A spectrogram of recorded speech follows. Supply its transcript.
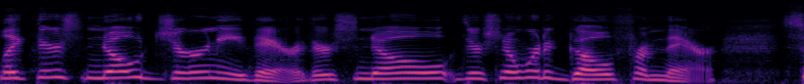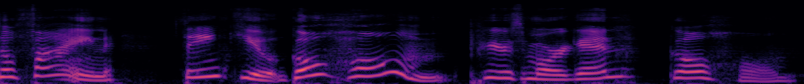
Like there's no journey there. There's no. There's nowhere to go from there. So fine. Thank you. Go home, Piers Morgan. Go home.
